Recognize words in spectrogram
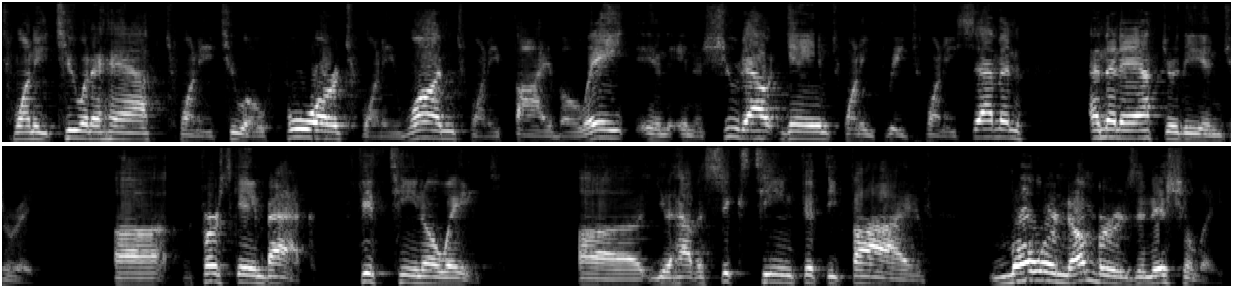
22 and a half, 2204, 21, 2508 in, in a shootout game, 23 27. And then after the injury, uh, first game back, 1508. Uh, you have a 1655, lower numbers initially.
